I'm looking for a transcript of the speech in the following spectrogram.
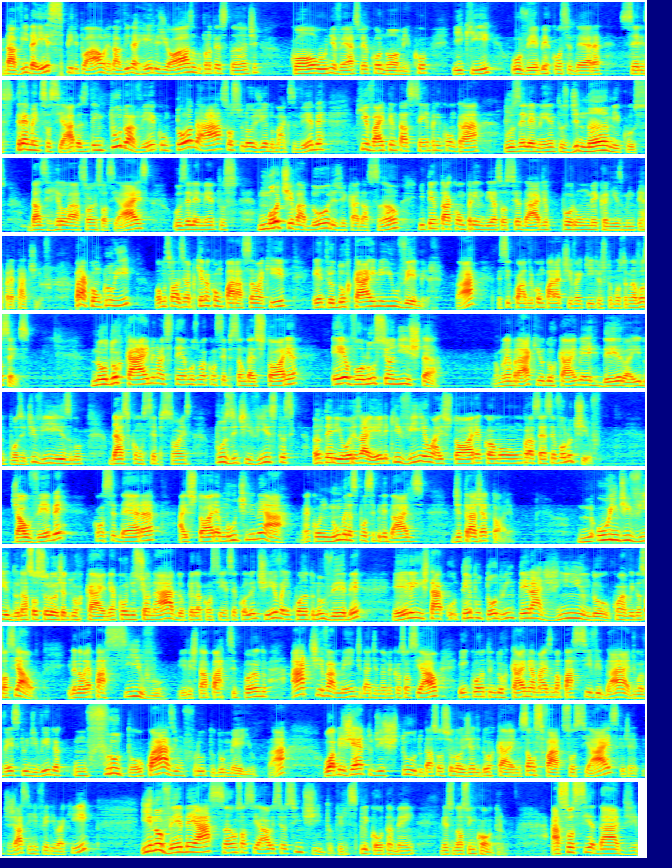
da vida espiritual, né, da vida religiosa do protestante com o universo econômico e que o Weber considera serem extremamente associadas e tem tudo a ver com toda a sociologia do Max Weber, que vai tentar sempre encontrar os elementos dinâmicos das relações sociais, os elementos motivadores de cada ação e tentar compreender a sociedade por um mecanismo interpretativo. Para concluir, vamos fazer uma pequena comparação aqui entre o Durkheim e o Weber, tá? Esse quadro comparativo aqui que eu estou mostrando a vocês. No Durkheim nós temos uma concepção da história evolucionista, Vamos lembrar que o Durkheim é herdeiro aí do positivismo, das concepções positivistas anteriores a ele que viam a história como um processo evolutivo. Já o Weber considera a história multilinear, né, com inúmeras possibilidades de trajetória. O indivíduo, na sociologia do Durkheim, é condicionado pela consciência coletiva, enquanto no Weber ele está o tempo todo interagindo com a vida social. Ele não é passivo, ele está participando ativamente da dinâmica social, enquanto em Durkheim há mais uma passividade, uma vez que o indivíduo é um fruto, ou quase um fruto do meio. Tá? O objeto de estudo da sociologia de Durkheim são os fatos sociais, que a gente já se referiu aqui, e no Weber é a ação social e seu sentido, que a gente explicou também nesse nosso encontro. A sociedade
